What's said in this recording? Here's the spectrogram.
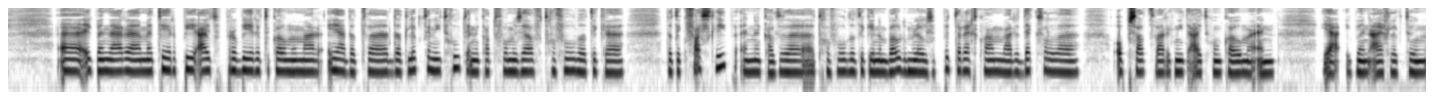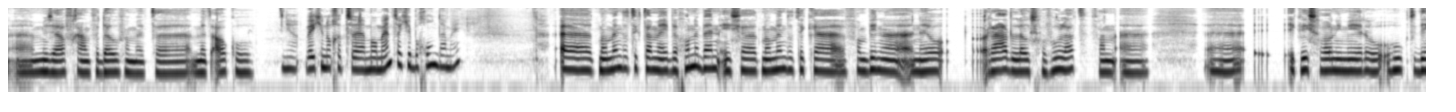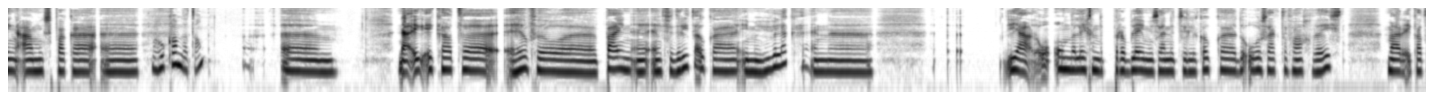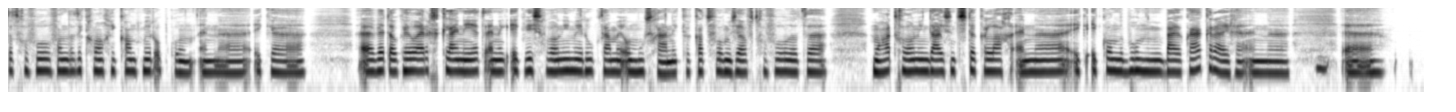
Ik ben daar met therapie uit proberen te komen, maar ja, dat, dat lukte niet goed. En ik had voor mezelf het gevoel dat ik, dat ik vastliep. En ik had het gevoel dat ik in een bodemloze put terecht kwam waar de deksel op zat, waar ik niet uit kon komen. En ja, ik ben eigenlijk toen uh, mezelf gaan verdoven met, uh, met alcohol. Ja. Weet je nog het uh, moment dat je begon daarmee? Het moment dat ik daarmee begonnen ben is het moment dat ik van binnen een heel radeloos gevoel had. Van, ik wist gewoon niet meer hoe, hoe, ik de dingen aan moest pakken. maar hoe kwam dat dan? Um, nou, ik, ik had heel veel pijn en, en, verdriet ook in mijn huwelijk. En ja, onderliggende problemen zijn natuurlijk ook de oorzaak ervan geweest. Maar ik had het gevoel van dat ik gewoon geen kant meer op kon. En ik uh, werd ook heel erg gekleineerd en ik, ik wist gewoon niet meer hoe ik daarmee om moest gaan. Ik, ik had voor mezelf het gevoel dat mijn hart gewoon in duizend stukken lag en ik, ik kon de bon niet meer bij elkaar krijgen. En mm.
